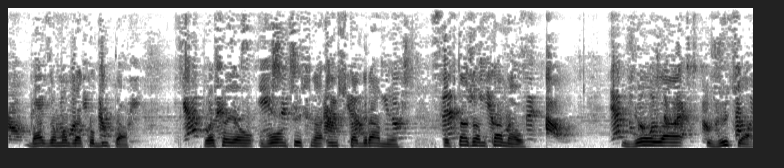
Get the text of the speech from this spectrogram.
robi? Bardzo mądra kobieta. Proszę ją włączyć na Instagramie. Powtarzam kanał. ostro? życia.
